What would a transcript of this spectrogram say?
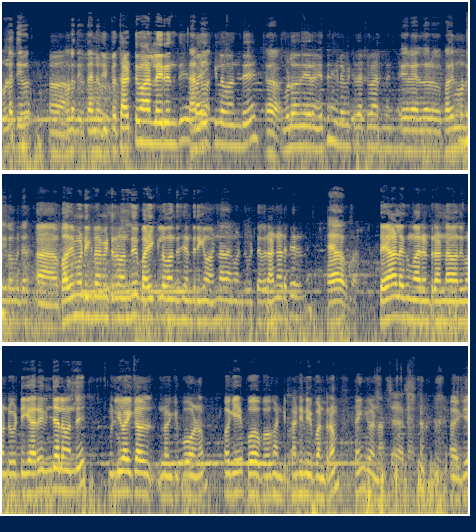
முல்லைத்தீவு. முல்லைத்தீவு இப்ப தட்டுவான்ல இருந்து. பைக்ல வந்து. இவ்வளவு நேரம். எத்தனை கிலோமீட்டர் தட்டுவான்ல இருந்து? ஒரு பதிமூணு கிலோமீட்டர் ஆ, பதிமூன்று கிலோமீட்டர் வந்து பைக்ல வந்து சேர்ந்திருக்கோம். அண்ணா தான் கொண்டு விட்டவர். அண்ணாட பேர் என்ன? தயாளகுமார் என்ற அண்ணா வந்து கொண்டு விட்டிக்காரு விஞ்சால வந்து முள்ளிவாய்க்கால் நோக்கி போகணும். ஓகே போ போ கண்டினியூ பண்றோம். தேங்க்யூ அண்ணா. ஓகே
